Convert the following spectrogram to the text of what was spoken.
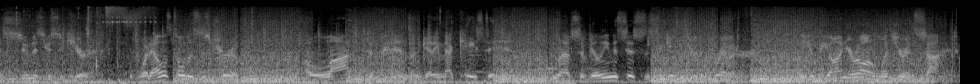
as soon as you secure it. If what Ellis told us is true, a lot depends on getting that case to him. You'll have civilian assistance to get you through the perimeter, but you'll be on your own once you're inside.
